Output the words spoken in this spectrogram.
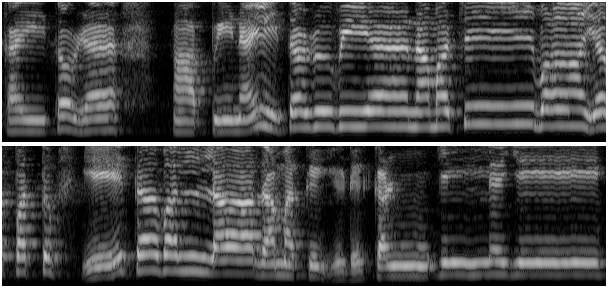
கைதொழ மாப்பினை தழுவிய நமச்சிவாய பத்தும் ஏத்தவல்லார் தமக்கு இடுக்கஞ்சில்லையே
